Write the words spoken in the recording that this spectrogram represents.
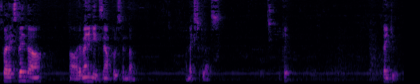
So I'll explain the uh, remaining examples in the next class. Okay. Thank you.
